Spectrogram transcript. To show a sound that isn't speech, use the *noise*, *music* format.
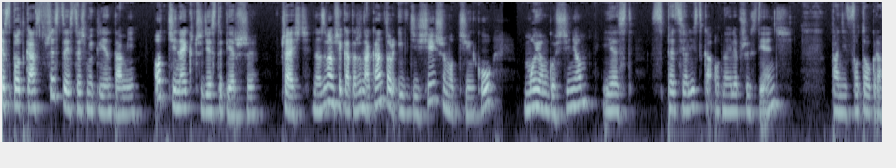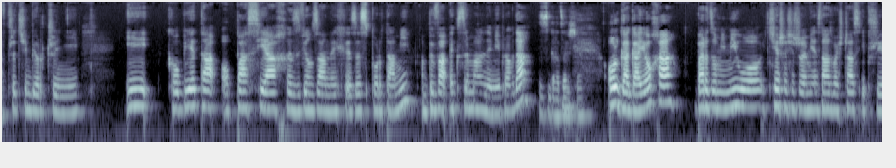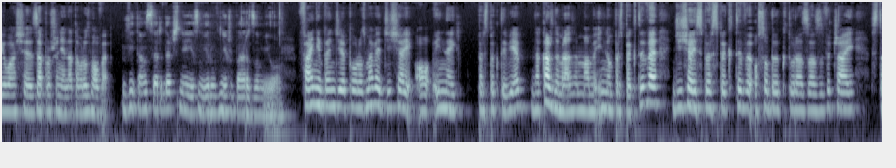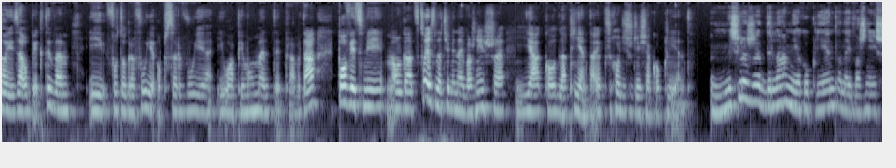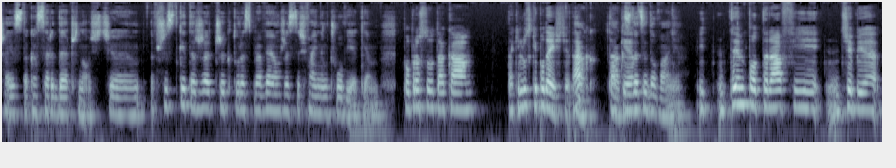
jest podcast Wszyscy jesteśmy klientami. Odcinek 31. Cześć, nazywam się Katarzyna Kantor i w dzisiejszym odcinku moją gościnią jest specjalistka od najlepszych zdjęć, pani fotograf, przedsiębiorczyni i kobieta o pasjach związanych ze sportami, a bywa ekstremalnymi, prawda? Zgadza się. Olga Gajocha, bardzo mi miło. Cieszę się, że mnie znalazłaś czas i przyjęłaś zaproszenie na tą rozmowę. Witam serdecznie, jest mi również bardzo miło. Fajnie będzie porozmawiać dzisiaj o innej perspektywie. Na każdym razem mamy inną perspektywę. Dzisiaj z perspektywy osoby, która zazwyczaj stoi za obiektywem i fotografuje, obserwuje i łapie momenty, prawda? Powiedz mi, Olga, co jest dla Ciebie najważniejsze jako dla klienta, jak przychodzisz gdzieś jako klient? Myślę, że dla mnie jako klienta najważniejsza jest taka serdeczność. E, wszystkie te rzeczy, które sprawiają, że jesteś fajnym człowiekiem. Po prostu taka, takie ludzkie podejście, tak? Tak, tak takie... zdecydowanie. I tym potrafi Ciebie y,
